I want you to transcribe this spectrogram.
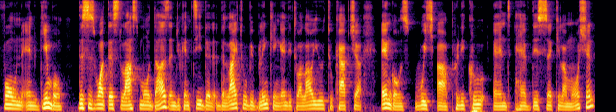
phone and gimbal. This is what this last mode does and you can see that the light will be blinking and it will allow you to capture angles which are pretty cool and have this circular motion.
